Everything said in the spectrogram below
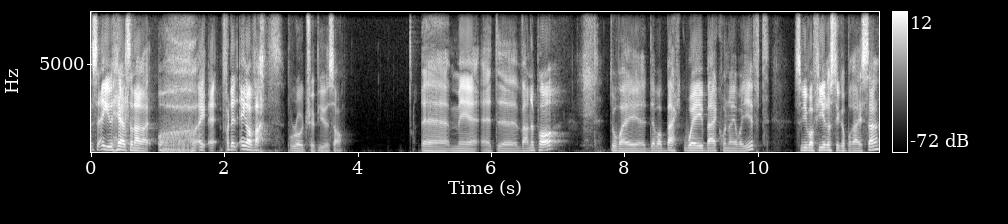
Så jeg er jo helt sånn her åh, jeg, jeg- For det, jeg har vært på roadtrip i USA eh, med et eh, vennepar. Da var jeg, det var back, way back when jeg var gift. Så vi var fire stykker på reise.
